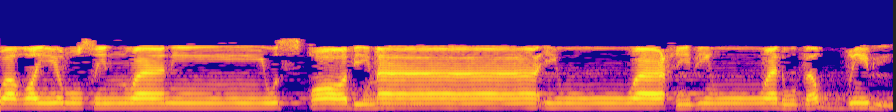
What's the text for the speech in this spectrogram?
وَغَيْرُ صِنْوَانٍ يُسْقَى بِمَاءٍ وَاحِدٍ وَنُفَضِّلُ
